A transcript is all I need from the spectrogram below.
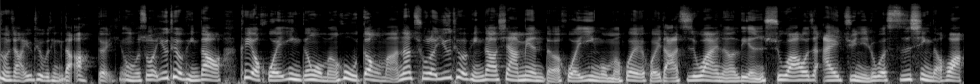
什么讲 YouTube 频道啊？对，我们说 YouTube 频道可以有回应跟我们互动嘛。那除了 YouTube 频道下面的回应我们会回答之外呢，脸书啊或者 IG，你如果私信的话，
